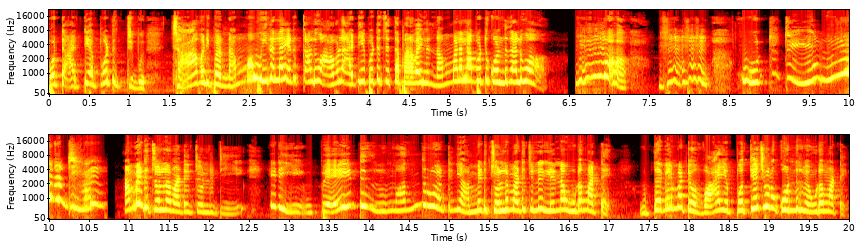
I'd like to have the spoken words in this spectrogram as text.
போட்டு அட்டியா போட்டு சி- சாவடி பண்ண நம்ம உயிரெல்லாம் எடுத்தாலும் அவளை அட்டிய போட்டு செத்த பரவாயில்ல. நம்மளெல்லாம் போட்டு கொள்ளுதாளுவோ அம்மிட்ட சொல்ல மாட்டேன் சொல்லிட்டி. எடி போயிட்டு வந்துருவாட்டி நீ அம்மிட்ட சொல்ல மாட்டேன் சொல்லி இல்லைன்னா விட மாட்டேன். விட்டவே மாட்டேன். வாயை பொத்தியாச்சும் உனக்கு கொண்டுருவேன் விட மாட்டேன்.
